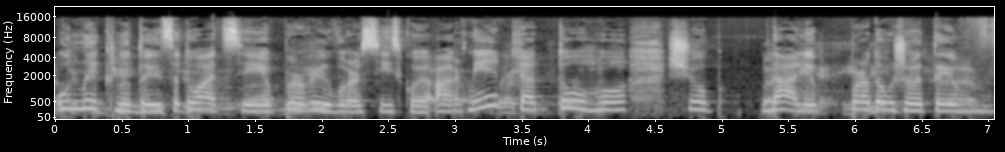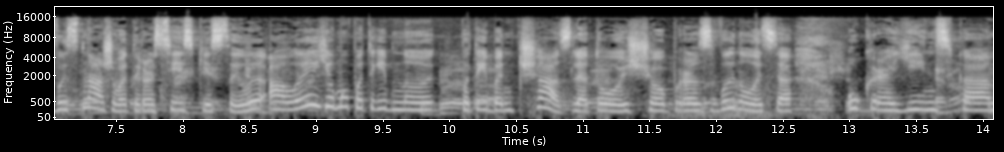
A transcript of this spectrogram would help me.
уникнути ситуації прориву російської армії, для того, щоб Далі продовжувати виснажувати російські сили, але йому потрібно потрібен час для того, щоб розвинулася українська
